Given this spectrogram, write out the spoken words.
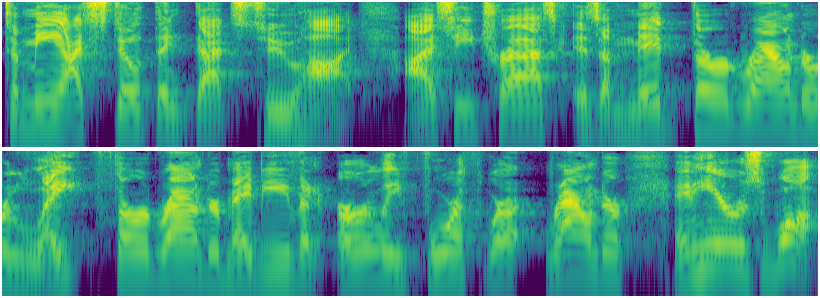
To me, I still think that's too high. I see Trask as a mid third rounder, late third rounder, maybe even early fourth rounder. And here's why.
